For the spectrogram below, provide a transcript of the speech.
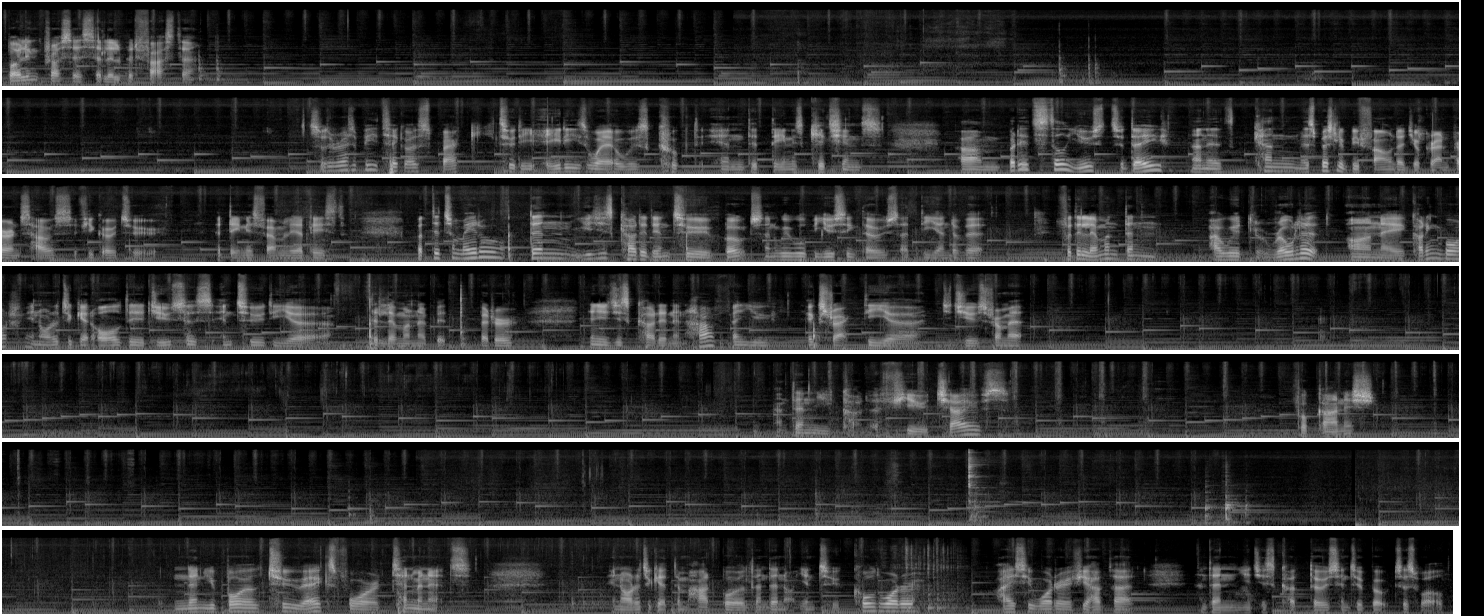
boiling process a little bit faster So the recipe takes us back to the 80s where it was cooked in the Danish kitchens. Um, but it's still used today and it can especially be found at your grandparents' house if you go to a Danish family at least. But the tomato, then you just cut it into boats and we will be using those at the end of it. For the lemon, then I would roll it on a cutting board in order to get all the juices into the uh, the lemon a bit better. Then you just cut it in half and you extract the, uh, the juice from it. And then you cut a few chives for garnish and then you boil two eggs for 10 minutes in order to get them hard boiled and then into cold water icy water if you have that. And then you just cut those into boats as well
